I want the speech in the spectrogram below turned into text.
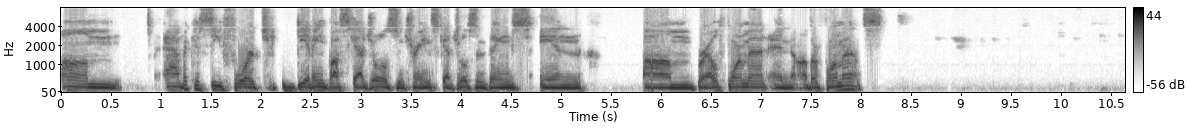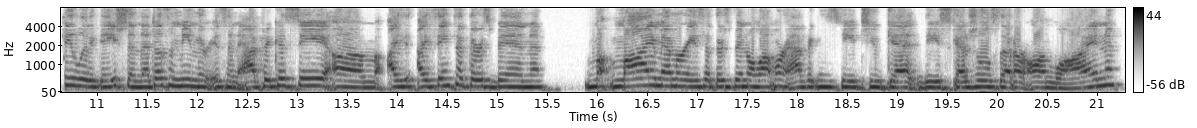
um, advocacy for t- getting bus schedules and train schedules and things in um, Braille format and other formats? litigation that doesn't mean there isn't advocacy um, I, I think that there's been my memory is that there's been a lot more advocacy to get these schedules that are online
